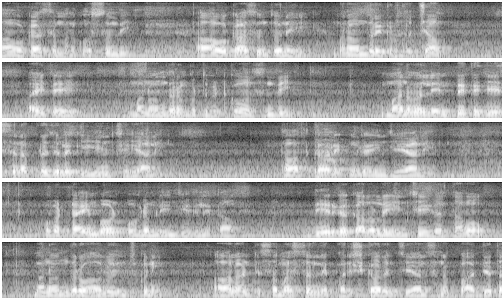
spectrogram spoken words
ఆ అవకాశం మనకు వస్తుంది ఆ అవకాశంతోనే మనం అందరం ఇక్కడికి వచ్చాం. అయితే మనం అందరం గుర్తుపెట్టుకోవాల్సింది మనల్ని ఎంపిక చేసిన ప్రజలకి ఏం చేయాలి? తాత్కాలికంగా ఏం చేయాలి? ఒక టైం బౌండ్ ప్రోగ్రాంలో ఏం చేయగలుగుతాం? దీర్ఘకాలంలో ఏం చేయగలుగుతామో మనం అందరం ఆలోచించుకొని అలాంటి సమస్యల్ని పరిష్కారం చేయాల్సిన బాధ్యత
